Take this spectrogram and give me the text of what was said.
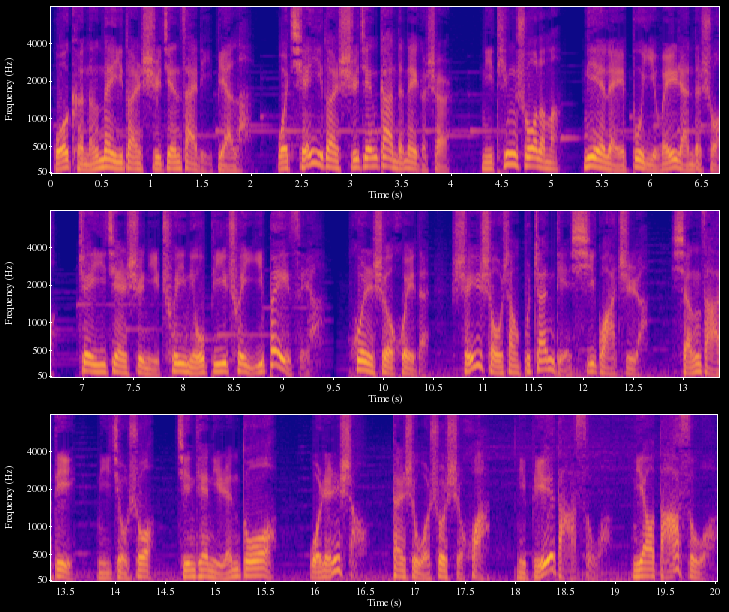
我可能那一段时间在里边了。我前一段时间干的那个事儿，你听说了吗？”聂磊不以为然的说：“这一件事你吹牛逼吹一辈子呀！混社会的，谁手上不沾点西瓜汁啊？想咋地你就说。今天你人多，我人少，但是我说实话，你别打死我。你要打死我，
